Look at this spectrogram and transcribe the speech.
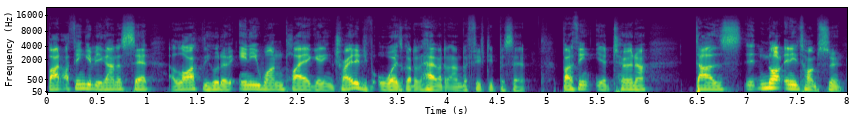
But I think if you're going to set a likelihood of any one player getting traded, you've always got to have it under 50%. But I think know, Turner does, not anytime soon.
